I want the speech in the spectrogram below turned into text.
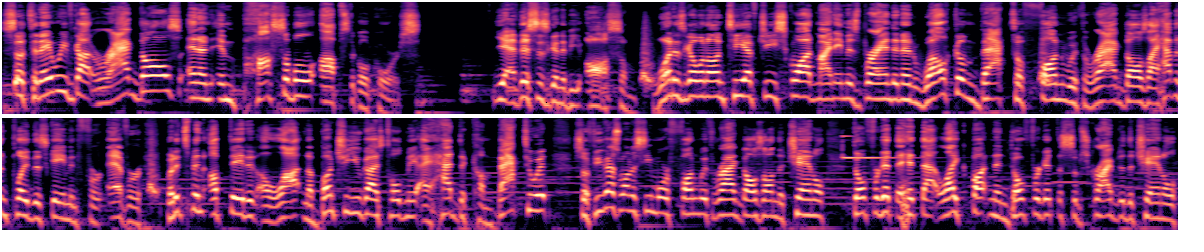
So today we've got ragdolls and an impossible obstacle course. Yeah, this is gonna be awesome. What is going on, TFG squad? My name is Brandon, and welcome back to Fun with Ragdolls. I haven't played this game in forever, but it's been updated a lot, and a bunch of you guys told me I had to come back to it. So if you guys want to see more Fun with Ragdolls on the channel, don't forget to hit that like button, and don't forget to subscribe to the channel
